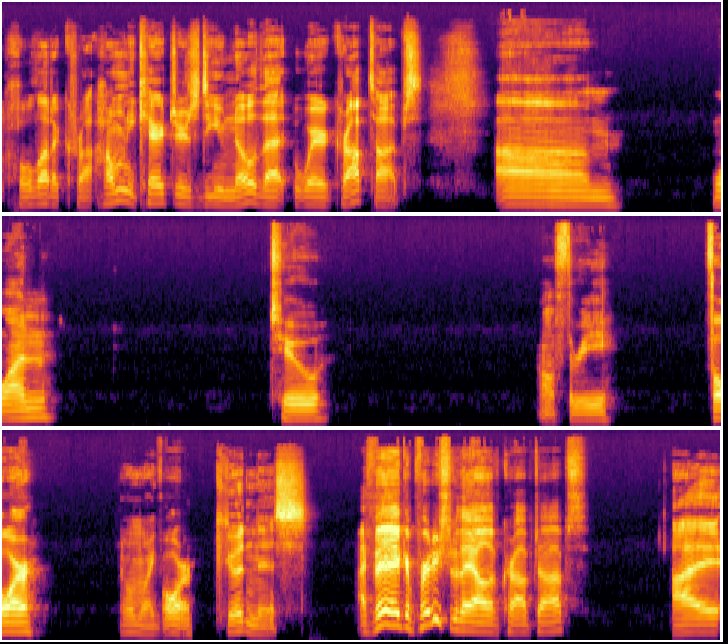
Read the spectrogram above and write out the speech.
Whole lot of crop. How many characters do you know that wear crop tops? Um, one, two, oh, three, four, Oh my four. goodness. I think I'm pretty sure they all have crop tops. I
